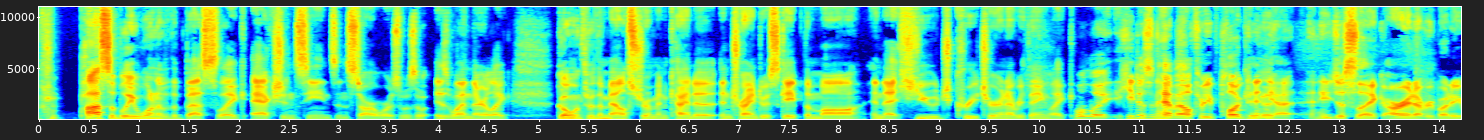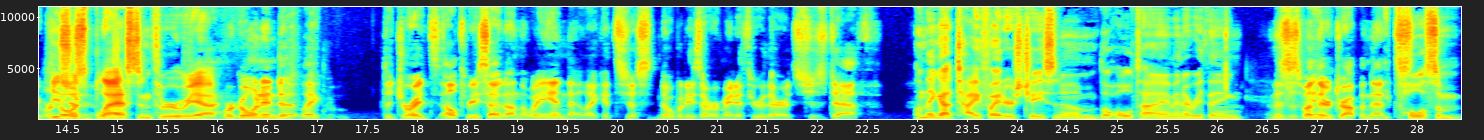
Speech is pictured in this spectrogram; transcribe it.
possibly one of the best like action scenes in Star Wars was is when they're like going through the maelstrom and kind of and trying to escape the maw and that huge creature and everything. Like Well, like he doesn't have L three plugged in good. yet, and he just like, all right, everybody, we're he's going. just blasting through. Yeah, We're going into like the droids. L three said on the way in that like it's just nobody's ever made it through there. It's just death. and they got Tie fighters chasing them the whole time and everything. And this is when they're dropping that. He pulls some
